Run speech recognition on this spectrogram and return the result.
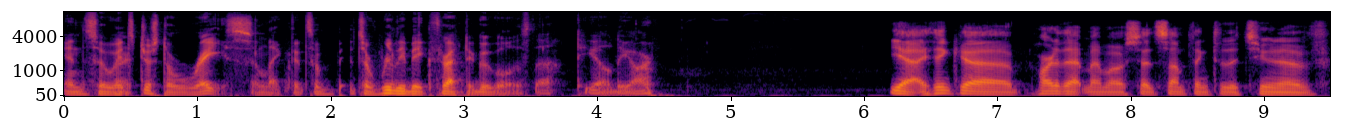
and so it's just a race, and like it's a it's a really big threat to Google, is the TLDR. Yeah, I think uh, part of that memo said something to the tune of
